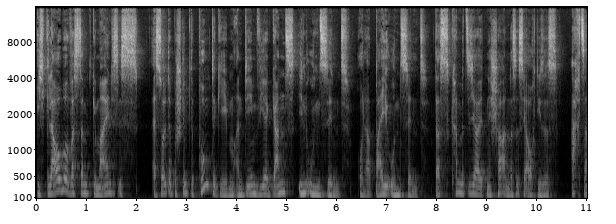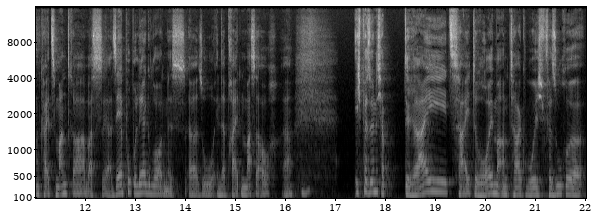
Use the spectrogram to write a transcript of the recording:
Ich glaube, was damit gemeint ist, ist, es sollte bestimmte Punkte geben, an denen wir ganz in uns sind oder bei uns sind. Das kann mit Sicherheit nicht schaden. Das ist ja auch dieses Achtsamkeitsmantra, was ja sehr populär geworden ist, äh, so in der breiten Masse auch. Ja. Mhm. Ich persönlich habe drei Zeiträume am Tag, wo ich versuche,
